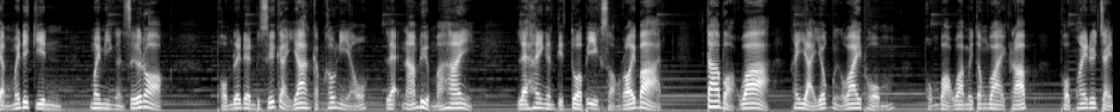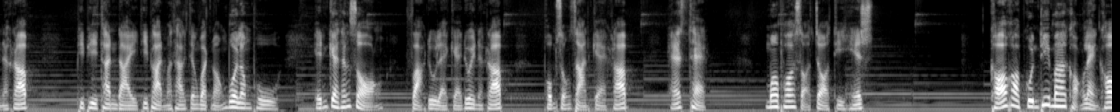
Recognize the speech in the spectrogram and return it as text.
ยังไม่ได้กิน ไม่มีเงินซื้อหรอก ผมเลยเดินไปซื้อไก่ย่างกับข้าวเหนียว และน้ำดื่มมาให้ และให้เงินติดตัวไปอีก 200 บาท ตาบอกว่าให้ยายยกมือไหว้ผม ผมบอกว่าไม่ต้องไหว้ครับ ผมให้ด้วยใจนะครับ พี่ๆท่านใดที่ผ่านมาทางจังหวัดหนองบัวลำพู เห็นแก่ทั้งสอง ฝากดูแลแกด้วยนะครับ ผมสงสารแกครับ Hashtag มพสจทีเขอขอบคุณที่มาของแหล่งข้อ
